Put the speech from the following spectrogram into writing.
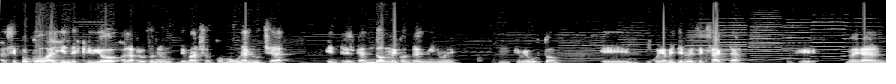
hace poco alguien describió a la Revolución de, Mayo como una lucha entre el candombe contra el minué, que me gustó. Eh, obviamente no es exacta, porque no eran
